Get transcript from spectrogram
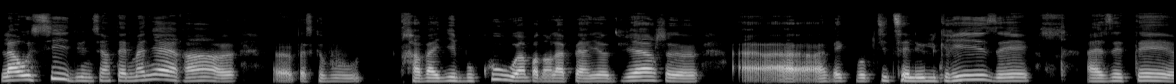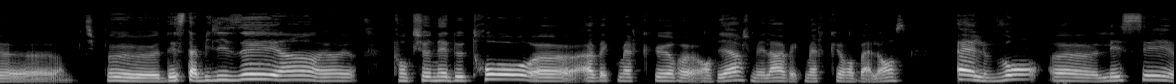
là aussi d'une certaine manière, hein, euh, euh, parce que vous travaillez beaucoup hein, pendant la période Vierge avec vos petites cellules grises et elles étaient un petit peu déstabilisées, hein, fonctionnaient de trop avec Mercure en Vierge, mais là avec Mercure en Balance, elles vont laisser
